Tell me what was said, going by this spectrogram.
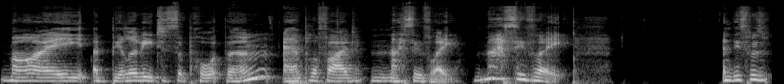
my ability to support them amplified massively, massively. And this was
